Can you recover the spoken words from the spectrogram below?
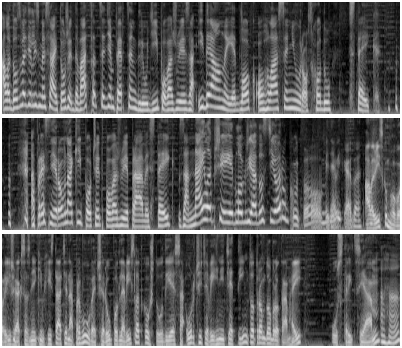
Ale dozvedeli sme sa aj to, že 27% ľudí považuje za ideálne jedlo k ohláseniu rozchodu steak. A presne rovnaký počet považuje práve steak za najlepšie jedlo k žiadosti o ruku. To mi nevychádza. Ale výskum hovorí, že ak sa s niekým chystáte na prvú večeru, podľa výsledkov štúdie sa určite vyhnite týmto trom dobrotám, hej? Ústriciam, Aha,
